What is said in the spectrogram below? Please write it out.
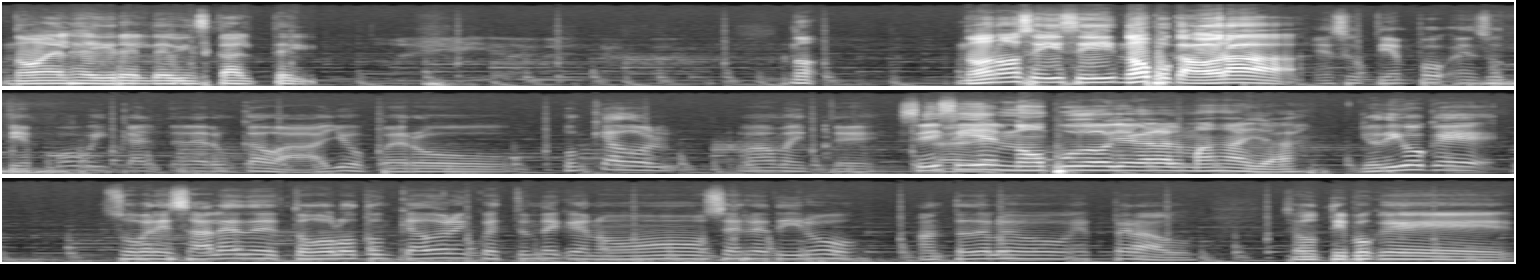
No el hater de Vince Carter. No. No, no, sí, sí. No, porque ahora. En su tiempo, en su tiempo Vince Carter era un caballo, pero donkeador nuevamente. Sí, O sea, sí, él no pudo llegar al más allá. Yo digo que sobresale de todos los donkeadores en cuestión de que no se retiró antes de lo esperado. O sea, un tipo que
